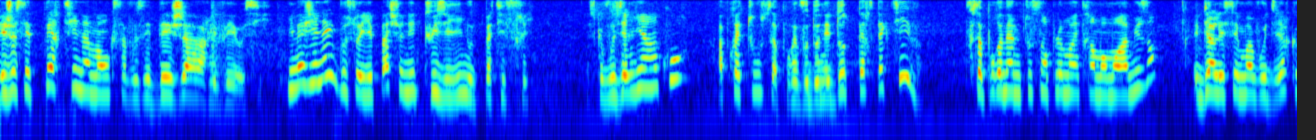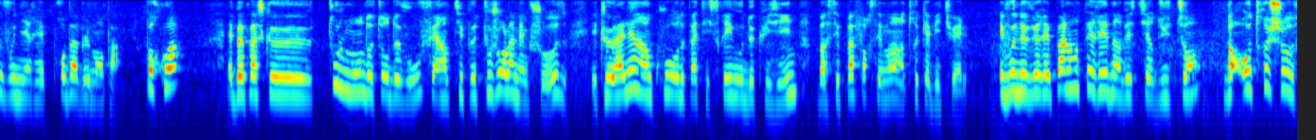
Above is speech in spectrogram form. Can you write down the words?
Et je sais pertinemment que ça vous est déjà arrivé aussi. Imaginez que vous soyez passionné de cuisine ou de pâtisserie. Est-ce que vous iriez à un cours? Après tout, ça pourrait vous donner d'autres perspectives. Ça pourrait même tout simplement être un moment amusant. Eh bien, laissez-moi vous dire que vous n'irez probablement pas. Pourquoi? Eh bien parce que tout le monde autour de vous fait un petit peu toujours la même chose et que aller à un cours de pâtisserie ou de cuisine, ben, c'est pas forcément un truc habituel. Et vous ne verrez pas l'intérêt d'investir du temps dans autre chose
